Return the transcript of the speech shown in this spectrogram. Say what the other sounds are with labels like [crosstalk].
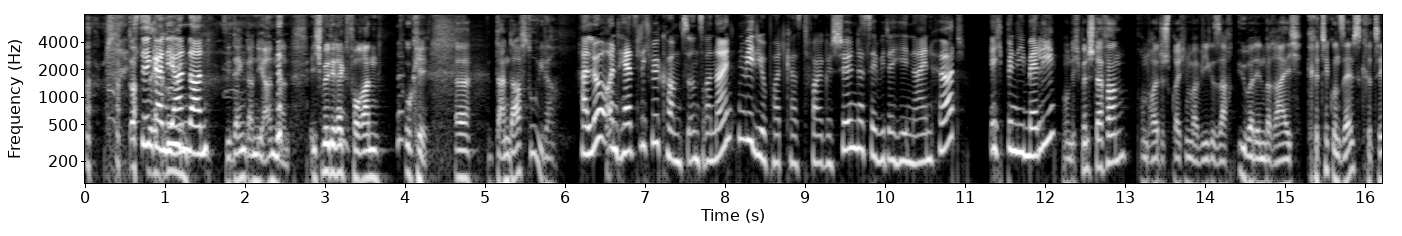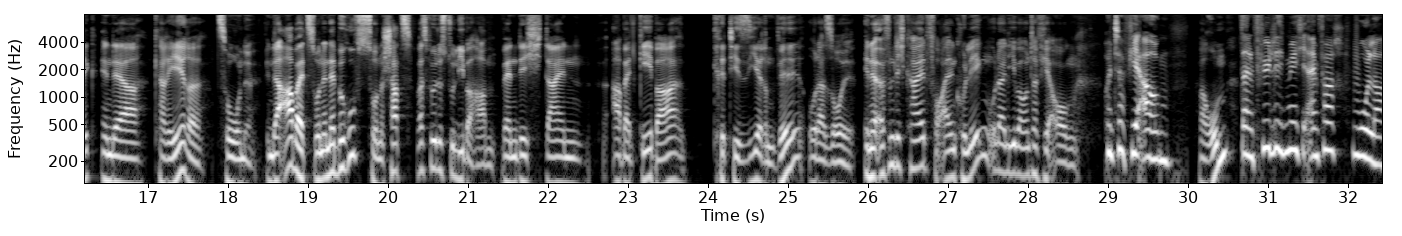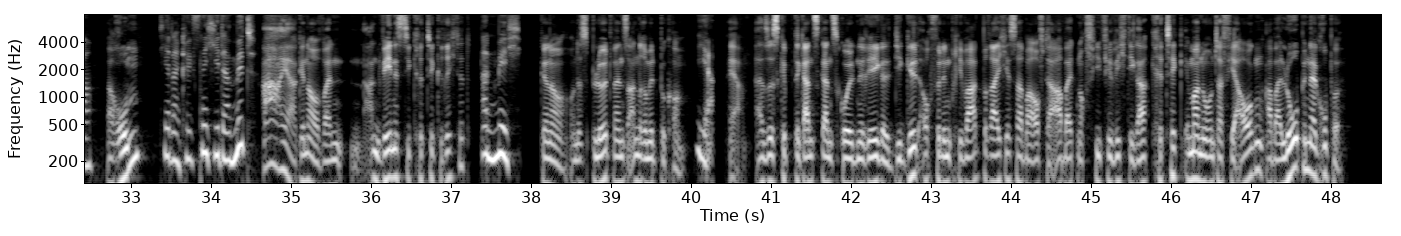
[laughs] ich denke an grün. die anderen. Sie denkt an die anderen. Ich will direkt voran. Okay, äh, dann darfst du wieder. Hallo und herzlich willkommen zu unserer neunten Videopodcast-Folge. Schön, dass ihr wieder hineinhört. Ich bin die Melli. Und ich bin Stefan. Und heute sprechen wir, wie gesagt, über den Bereich Kritik und Selbstkritik in der Karrierezone, in der Arbeitszone, in der Berufszone. Schatz, was würdest du lieber haben, wenn dich dein Arbeitgeber kritisieren will oder soll? In der Öffentlichkeit, vor allen Kollegen oder lieber unter vier Augen? Unter vier Augen. Warum? Dann fühle ich mich einfach wohler. Warum? Ja, dann kriegst nicht jeder mit. Ah ja, genau, weil an wen ist die Kritik gerichtet? An mich. Genau. Und es ist blöd, wenn es andere mitbekommen. Ja. Ja. Also es gibt eine ganz, ganz goldene Regel. Die gilt auch für den Privatbereich, ist aber auf der Arbeit noch viel, viel wichtiger. Kritik immer nur unter vier Augen, aber Lob in der Gruppe.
